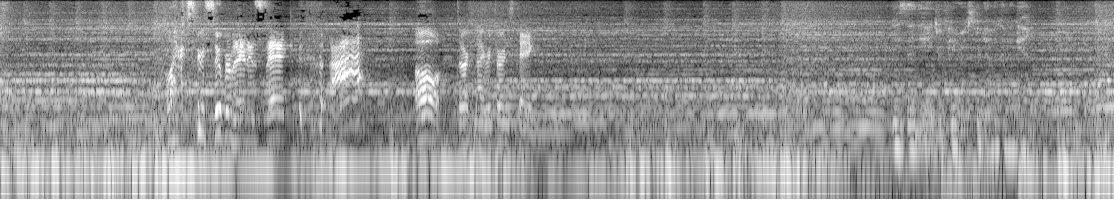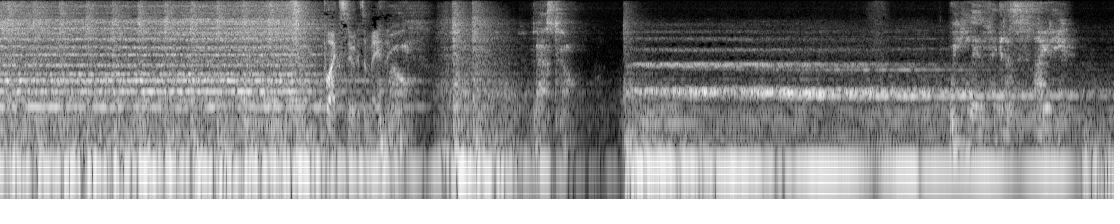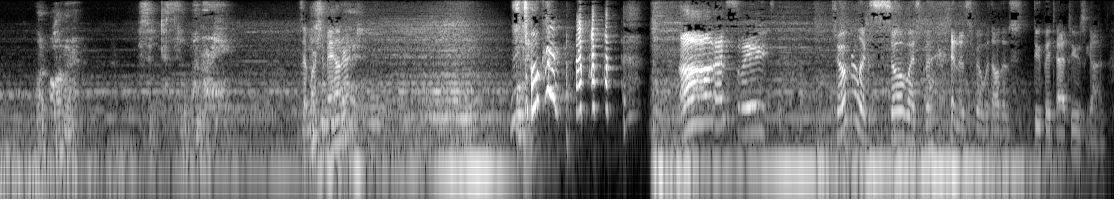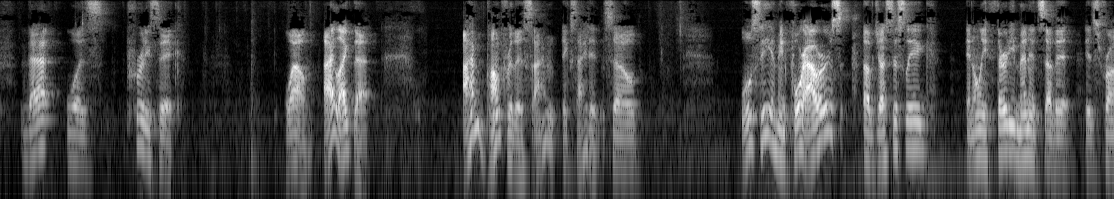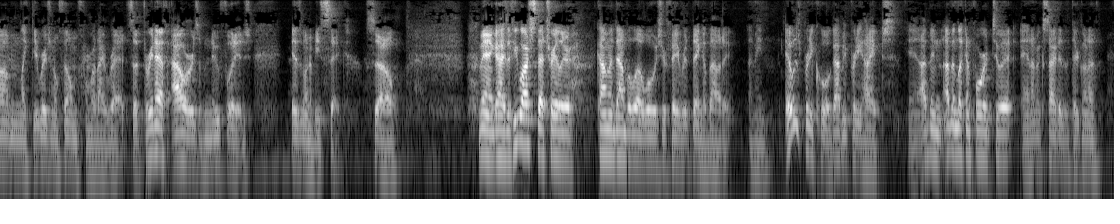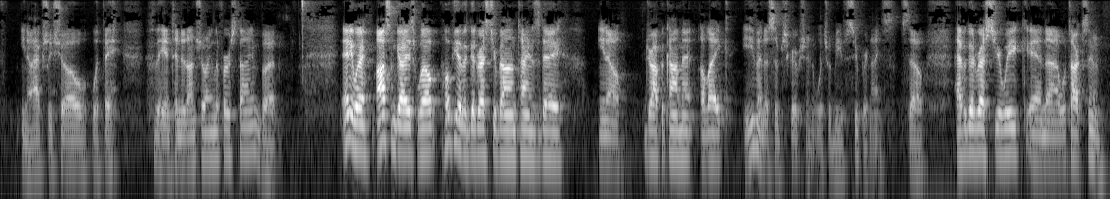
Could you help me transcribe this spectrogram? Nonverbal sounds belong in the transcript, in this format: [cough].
Black [laughs] Suit Superman is sick. [laughs] Ah! Oh, Dark Knight Returns tank. They said the age of heroes could never come again. Black Suit is amazing. Honor is a distant memory. Is that Martian Manhunter? [laughs] Joker! [laughs] oh, that's sweet. Joker looks so much better [laughs] in this film with all those stupid tattoos gone. That was pretty sick. Wow, I like that. I'm pumped for this. I'm excited. So we'll see. I mean, four hours of Justice League and only 30 minutes of it is from like the original film from what I read. So three and a half hours of new footage is going to be sick. So, man, guys, if you watched that trailer, comment down below what was your favorite thing about it. I mean, it was pretty cool. It got me pretty hyped. And I've been I've been looking forward to it, and I'm excited that they're gonna, you know, actually show what they [laughs] they intended on showing the first time. But anyway, awesome guys. Well, hope you have a good rest of your Valentine's Day. You know, drop a comment, a like, even a subscription, which would be super nice. So, have a good rest of your week, and uh, we'll talk soon.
